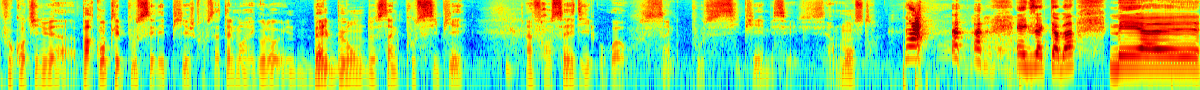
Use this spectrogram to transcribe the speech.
faut continuer à... Par contre, les pouces et les pieds, je trouve ça tellement rigolo. Une belle blonde de 5 pouces 6 pieds, un Français se dit « Waouh, 5 pouces 6 pieds, mais c'est un monstre !» Exactement. Mais euh,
